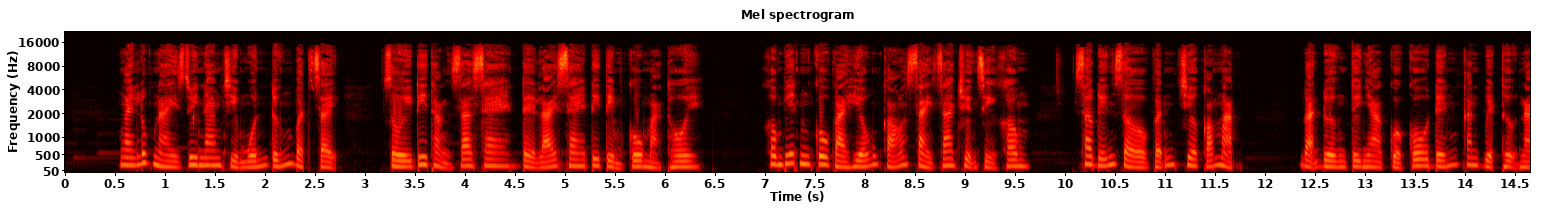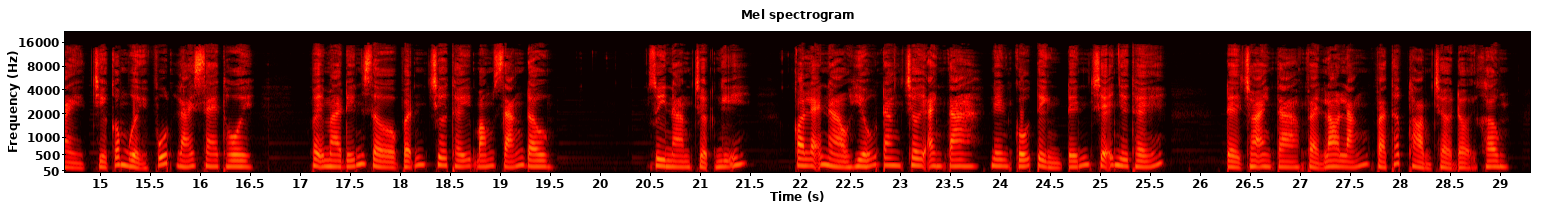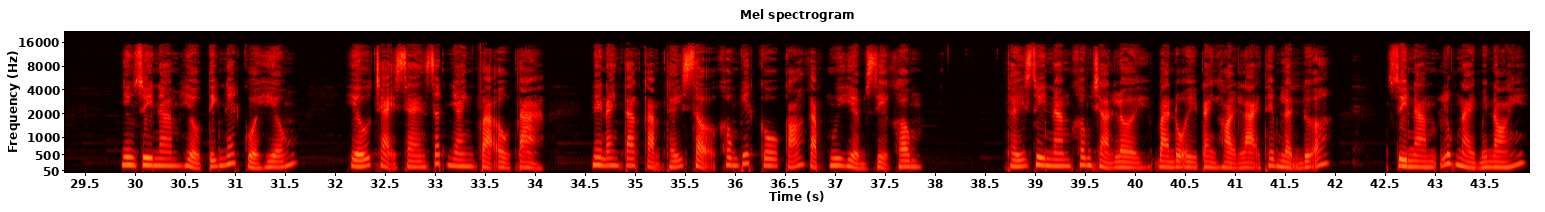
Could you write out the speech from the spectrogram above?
Ngay lúc này Duy Nam chỉ muốn đứng bật dậy, rồi đi thẳng ra xe để lái xe đi tìm cô mà thôi. Không biết cô và Hiếu có xảy ra chuyện gì không? Sao đến giờ vẫn chưa có mặt? Đoạn đường từ nhà của cô đến căn biệt thự này chỉ có 10 phút lái xe thôi. Vậy mà đến giờ vẫn chưa thấy bóng dáng đâu. Duy Nam chợt nghĩ, có lẽ nào Hiếu đang chơi anh ta nên cố tình đến trễ như thế, để cho anh ta phải lo lắng và thấp thỏm chờ đợi không? Nhưng Duy Nam hiểu tính nết của Hiếu. Hiếu chạy xe rất nhanh và ẩu tả, nên anh ta cảm thấy sợ không biết cô có gặp nguy hiểm gì không. Thấy Duy Nam không trả lời, bà nội đành hỏi lại thêm lần nữa. Duy Nam lúc này mới nói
